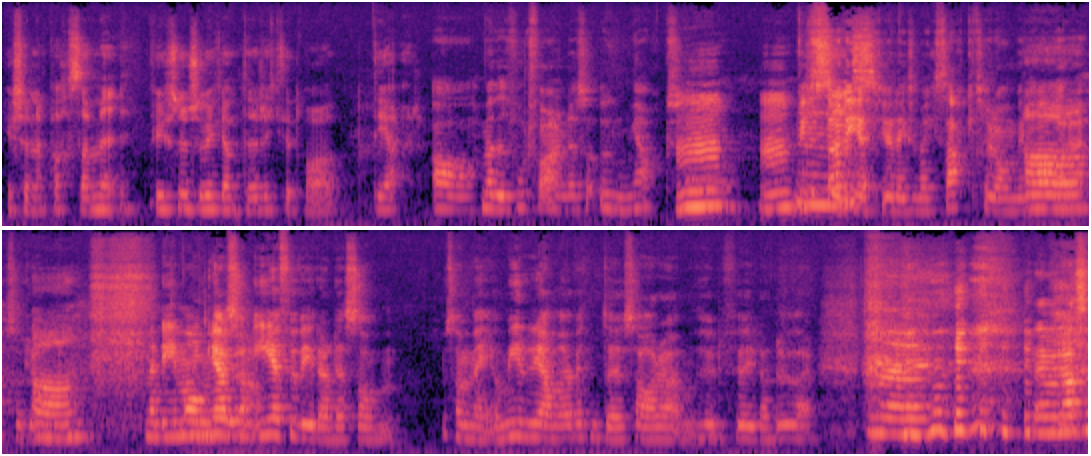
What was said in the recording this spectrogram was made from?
Jag känner passar mig. För just nu så vet jag inte riktigt vad det är. Ja, men vi är fortfarande så unga också. Mm, mm, Vissa precis. vet ju liksom exakt hur de vill Ja, ha det såklart. ja. Men det är många som är förvirrade som, som mig och Miriam och jag vet inte Sara hur förvirrad du är. Nej. Nej men alltså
